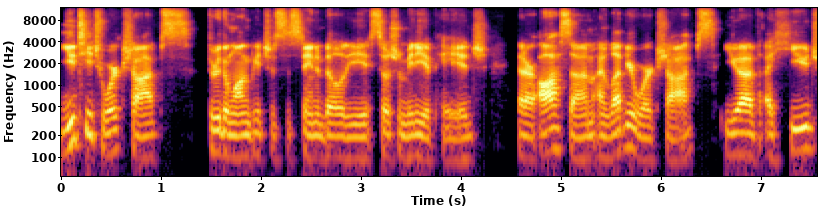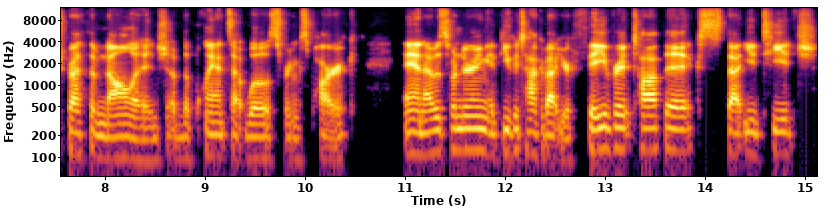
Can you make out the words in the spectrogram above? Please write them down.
you teach workshops through the Long Beach of Sustainability social media page that are awesome. I love your workshops. You have a huge breadth of knowledge of the plants at Willow Springs Park. And I was wondering if you could talk about your favorite topics that you teach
